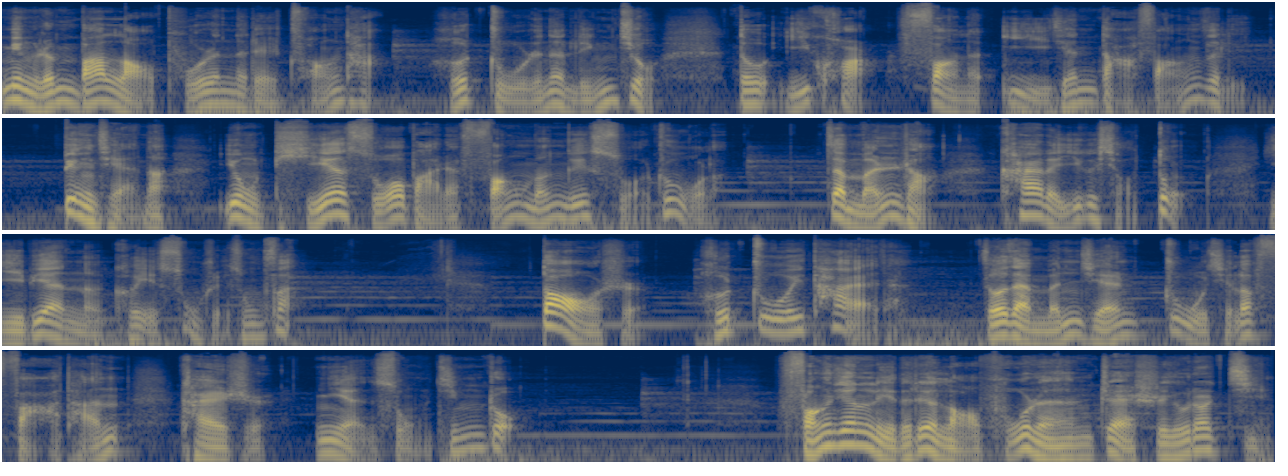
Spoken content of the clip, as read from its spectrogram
命人把老仆人的这床榻和主人的灵柩都一块放到一间大房子里，并且呢用铁锁把这房门给锁住了，在门上开了一个小洞，以便呢可以送水送饭。道士和诸位太太则在门前筑起了法坛，开始念诵经咒。房间里的这老仆人这时有点紧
